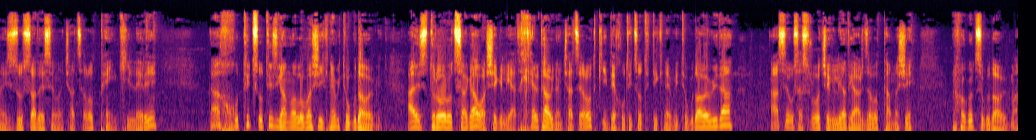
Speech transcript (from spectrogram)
აი ზუსტად ესე უნდა ჩაწეროთ painkiller-ი და 5 წუთის განმავლობაში იქნებით უკვდავები. აი ეს დრო როცა გავა, შეგიძლიათ ხელთავიდან ჩაწეროთ, კიდე 5 წუთით იქნებით უკვდავები და ასე უსასრულოდ შეგიძლიათ გააგრძელოთ თამაში როგორც უკვდავებმა.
